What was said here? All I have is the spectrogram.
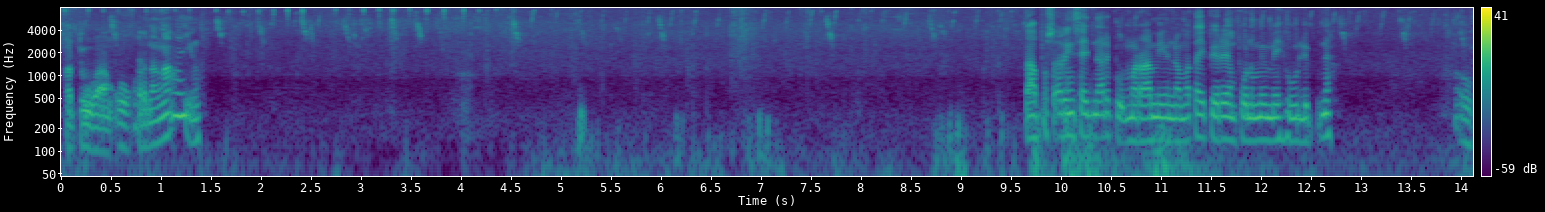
Katuwa ang okra na nga yun. Tapos aring side na rin po marami yung namatay pero yan po naman may hulip na. Oh.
